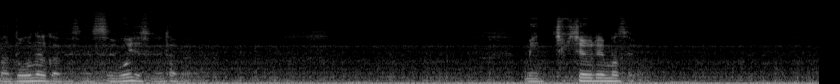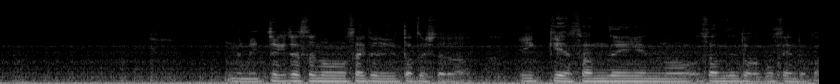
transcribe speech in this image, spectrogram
まあどうなるかですね。すごいですね多分。めっちゃくちゃ売れますよ。めっちゃくちゃそのサイトで売ったとしたら1件3000円の3000とか5000とか。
